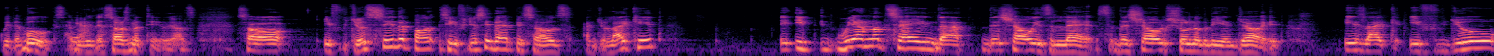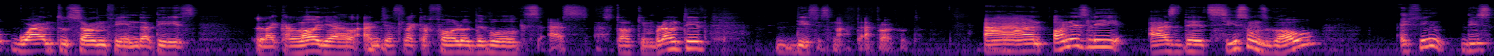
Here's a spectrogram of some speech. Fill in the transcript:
with the books and Yeah. with the source materials. So if you see the pod, if you see the episodes and you like it, it, it we are not saying that the show is less. The show should not be enjoyed. It's like if you want to something that is like a loyal and just like a follow the books as as Tolkien wrote it, this is not a product. And honestly, as the seasons go, I think this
